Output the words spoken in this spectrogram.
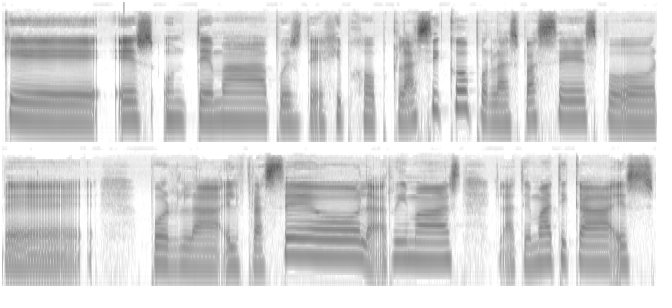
que es un tema pues de hip hop clásico por las bases, por, eh, por el fraseo, las rimas, la temática. Es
